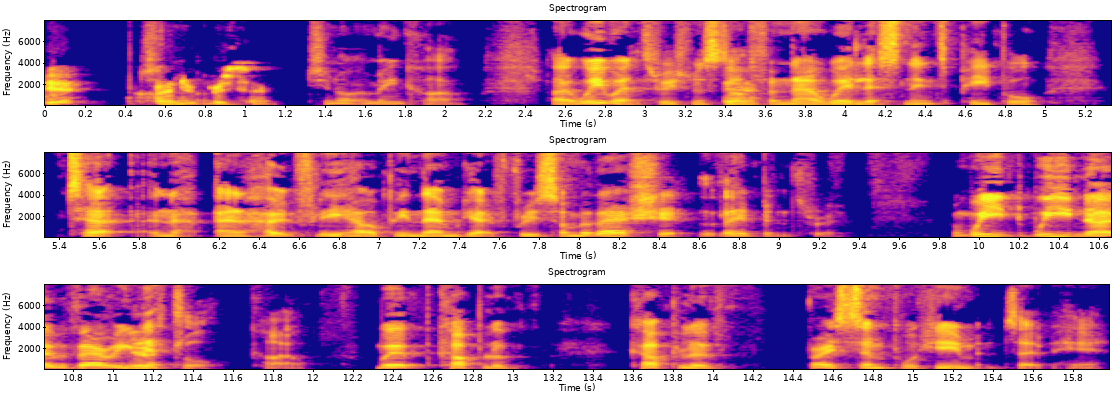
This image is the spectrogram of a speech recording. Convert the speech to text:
yeah 100% do you know what i mean kyle like we went through some stuff yeah. and now we're listening to people to and and hopefully helping them get through some of their shit that they've been through and we we know very yeah. little kyle we're a couple of couple of very simple humans over here.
